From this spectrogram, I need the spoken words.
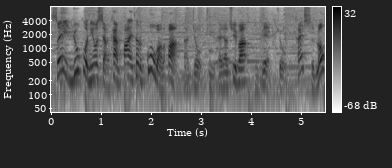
所以，如果你有想看巴雷特的过往的话，那就继续看下去吧。影片就开始喽。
